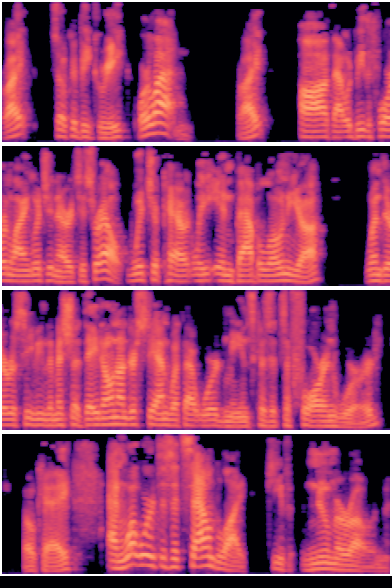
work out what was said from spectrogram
right? So it could be Greek or Latin, right? Uh, that would be the foreign language in Eretz Israel, which apparently in Babylonia, when they're receiving the Mishnah, they don't understand what that word means because it's a foreign word. Okay. And what word does it sound like? Kiv numeron.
